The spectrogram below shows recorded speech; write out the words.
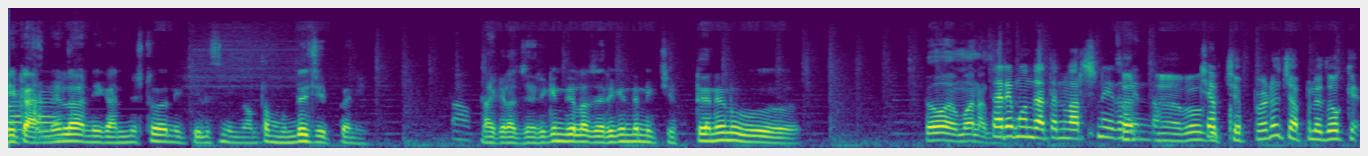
నీకు అన్నిలా నీకు అన్ని స్టోరీ నీకు తెలిసి నీకు అంతా ముందే చెప్పాను. నాకు ఇలా జరిగింది ఇలా జరిగింది నీకు చెప్తేనే నువ్వు సో ఏమో నాకు సరే ముందు అతని వర్షన్ ఏదో విందాం. చెప్పు. చెప్పాడు చెప్పలేదు. Okay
